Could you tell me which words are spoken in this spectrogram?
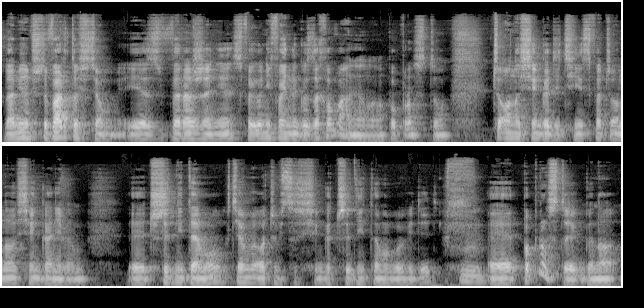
dla mnie na przykład wartością jest wyrażenie swojego niefajnego zachowania, no po prostu. Czy ono sięga dzieciństwa, czy ono sięga, nie wiem, y, trzy dni temu, chciałbym o czymś, co sięga trzy dni temu powiedzieć, E, po prostu jakby, no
